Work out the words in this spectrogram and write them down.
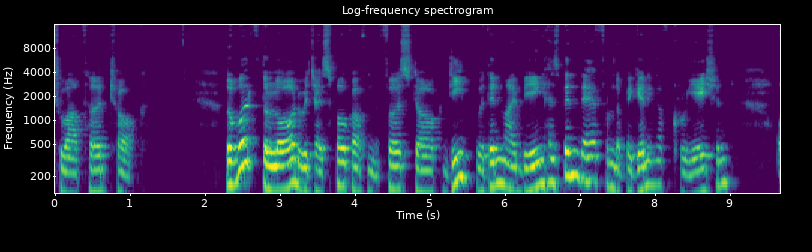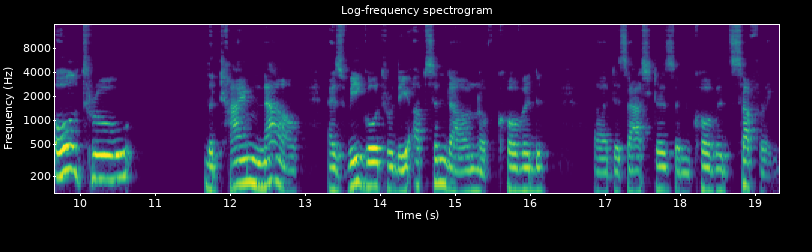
to our third talk. The word of the Lord, which I spoke of in the first talk, deep within my being, has been there from the beginning of creation, all through the time now as we go through the ups and downs of COVID uh, disasters and COVID suffering.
